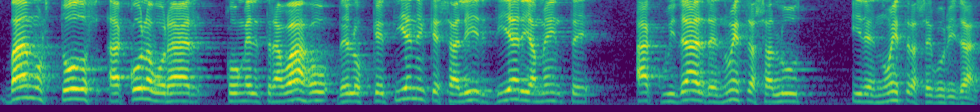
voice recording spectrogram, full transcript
Vamos todos a colaborar con el trabajo de los que tienen que salir diariamente a cuidar de nuestra salud y de nuestra seguridad.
